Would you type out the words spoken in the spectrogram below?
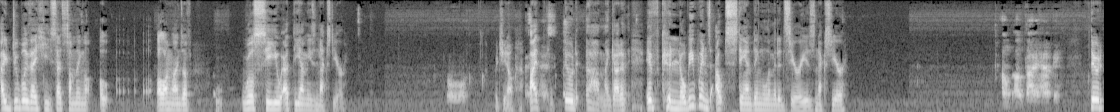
I do believe that he said something along the lines of, "We'll see you at the Emmys next year." Which you know, I, dude, oh my god, if if Kenobi wins Outstanding Limited Series next year, I'll, I'll die happy. dude,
